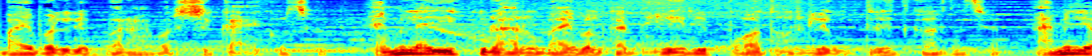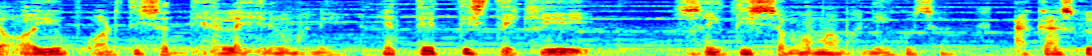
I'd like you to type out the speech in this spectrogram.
बाइबलले बराबर सिकाएको छ। हामीलाई यी कुराहरू बाइबलका धेरै पदहरूले उद्धृत गर्दछ। हामीले अयुब अडतिस अध्यायलाई हेऱ्यौँ भने यहाँ तेत्तिसदेखि सैतिससम्ममा भनिएको छ आकाशको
